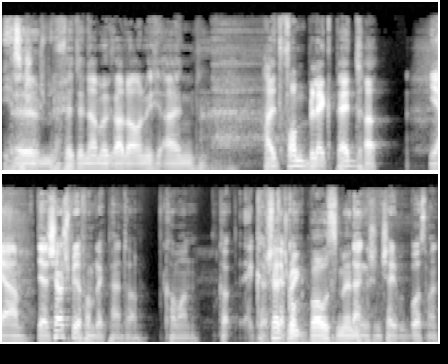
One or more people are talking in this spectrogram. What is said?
Ähm, fällt der Name gerade auch nicht ein. Halt vom Black Panther. Ja, der Schauspieler von Black Panther. Come on. Äh, Chadwick Boseman. Dankeschön, Chadwick Boseman.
